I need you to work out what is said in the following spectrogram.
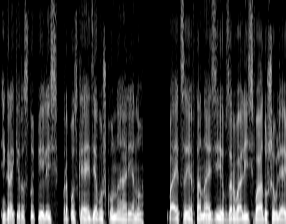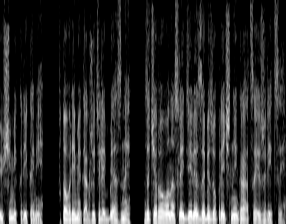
Игроки расступились, пропуская девушку на арену. Бойцы эвтаназии взорвались воодушевляющими криками, в то время как жители бездны зачарованно следили за безупречной грацией жрицы.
